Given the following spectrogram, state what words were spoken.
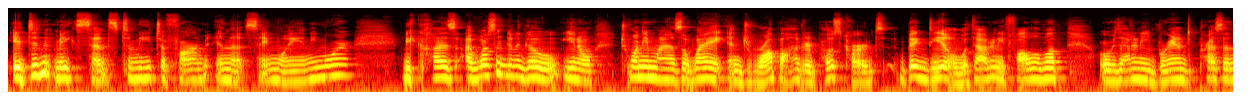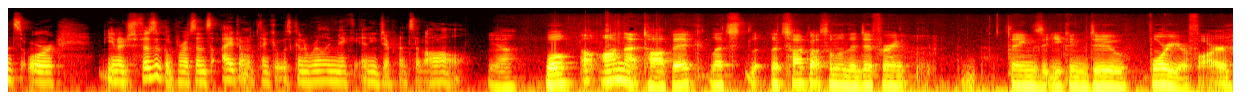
it didn't make sense to me to farm in that same way anymore because I wasn't going to go, you know, 20 miles away and drop 100 postcards, big deal, without any follow up or without any brand presence or, you know, just physical presence. I don't think it was going to really make any difference at all. Yeah. Well, on that topic, let's let's talk about some of the different things that you can do for your farm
